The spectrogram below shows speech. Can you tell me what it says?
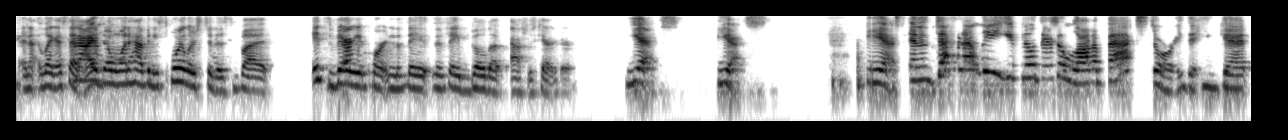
yeah. And like I said, I, I, don't want to have any spoilers to this, but it's very important that they that they build up Ashley's character. Yes, yes, yes, and definitely, you know, there's a lot of backstory that you get,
